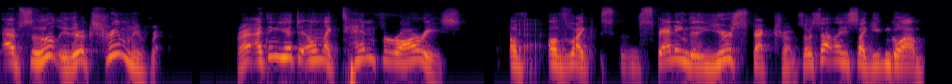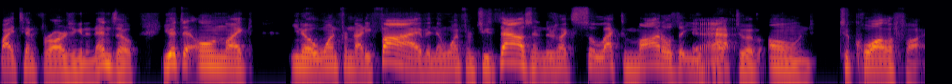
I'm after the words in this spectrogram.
Absolutely. They're extremely rare. Right. I think you have to own like 10 Ferraris of, yeah. of like spanning the year spectrum. So it's not like it's like you can go out and buy 10 Ferraris and get an Enzo. You have to own like, you know, one from 95 and then one from 2000. There's like select models that you yeah. have to have owned to qualify.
